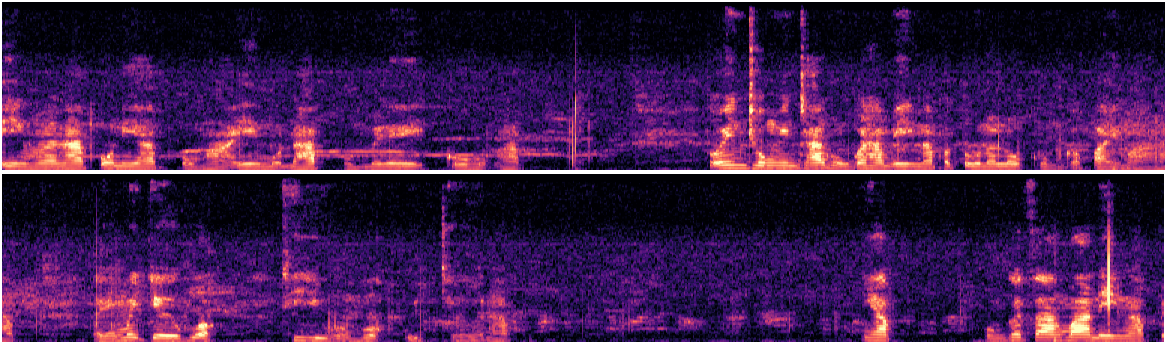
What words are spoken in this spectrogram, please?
เองเท่านั้นนะครับ พวกนี้ครับผมหาเองหมดนะครับ ผมไม่ได้โกหกนะครับ ตัวเอ็นชงเอ็นชาร์จผมก็ทำเองนะประตูนรกผมก็ไปมานะครับ แต่ยังไม่เจอพวกที่อยู่ของพวกวิเจอร์นะครับนี่ครับผมก็สร้างบ้านเองครับ ไป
